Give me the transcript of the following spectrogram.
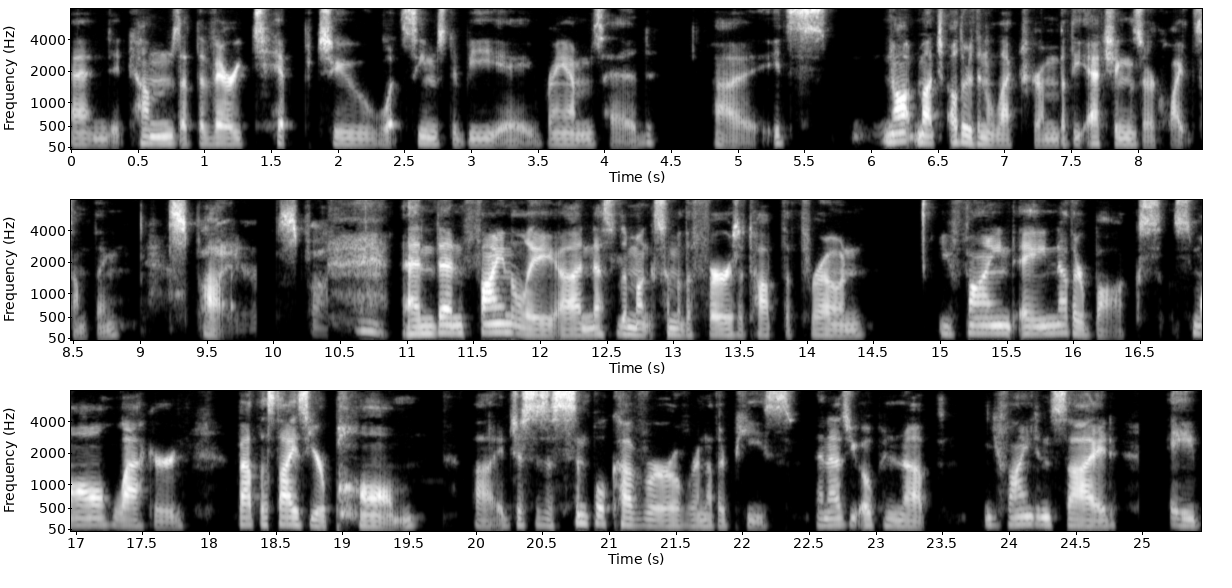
and it comes at the very tip to what seems to be a ram's head. Uh, it's not much other than electrum, but the etchings are quite something. Spider, spider. And then finally, uh, nestled amongst some of the furs atop the throne, you find another box, small, lacquered, about the size of your palm. Uh, it just is a simple cover over another piece. And as you open it up, you find inside a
